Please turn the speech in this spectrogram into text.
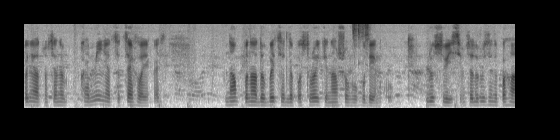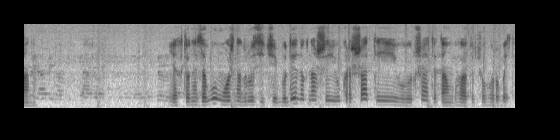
понятно, це не каміння, це цегла якась. Нам понадобиться для постройки нашого будинку. Плюс 8. Це, друзі, непогано. Як хто не забув, можна, друзі, цей будинок наш украшати, і улучшати, там багато чого робити.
